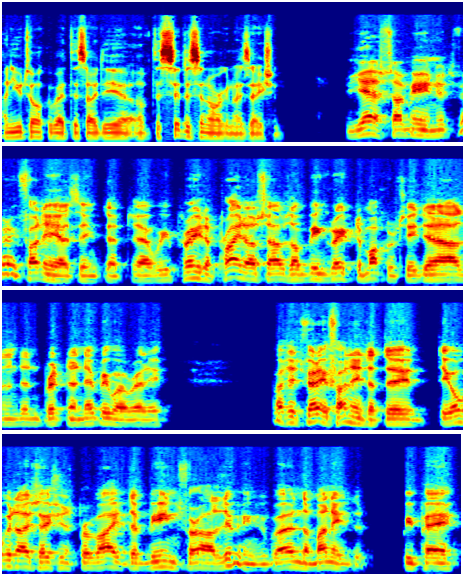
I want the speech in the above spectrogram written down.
And you talk about this idea of the citizen organization. Yes, I mean, it's very funny, I think, that uh, we to pride ourselves on being great democracies in Ireland and Britain and everywhere, really. But it's very funny that the, the organizations provide the means for our living, we earn the money that we pay.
